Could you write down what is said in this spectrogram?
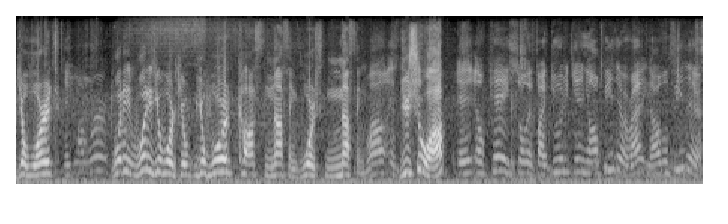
Your word. Take my word. What is what is your word? Your your word costs nothing. Worth nothing. Well, if You show up. Eh, okay, so if I do it again, y'all be there, right? Y'all will be there.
